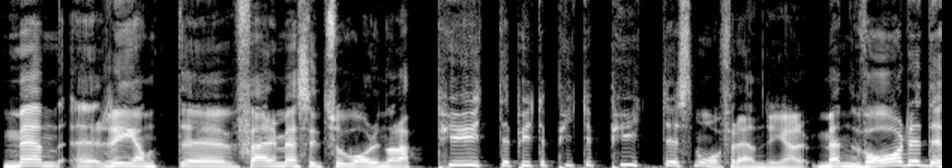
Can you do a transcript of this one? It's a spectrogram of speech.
Men eh, rent eh, färgmässigt så var det några pyte, pyte, pyte, pyte små förändringar. Men var det de,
